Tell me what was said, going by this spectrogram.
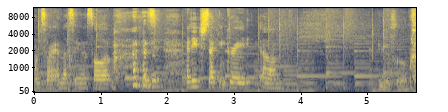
I'm sorry, I'm messing this all up. I teach second grade. Um, ESL.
